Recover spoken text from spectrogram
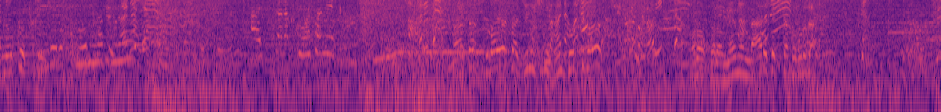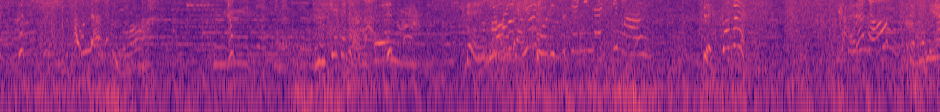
まだ残っている氷が取れなかったあいつから壊さねえかまた素早さ重視に変更ってかもう一丁そろそろ目も慣れてきたところだそんな受けてた電用が氷漬けになっちまうぶっ込むからの影の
